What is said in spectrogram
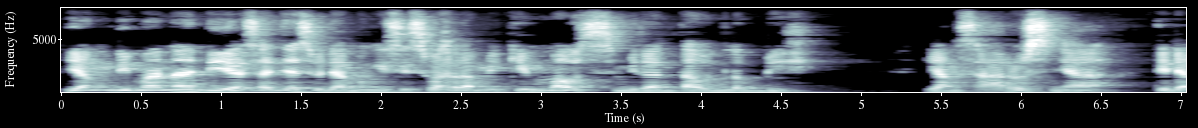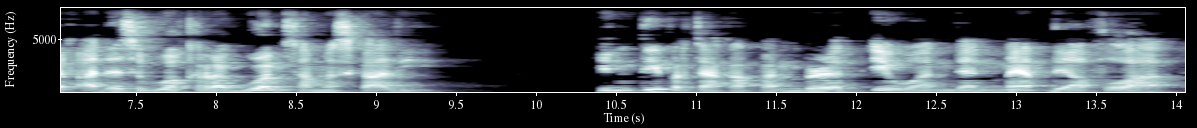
yang di mana dia saja sudah mengisi suara Mickey Mouse 9 tahun lebih, yang seharusnya tidak ada sebuah keraguan sama sekali. Inti percakapan Brad Iwan dan Matt Diavola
